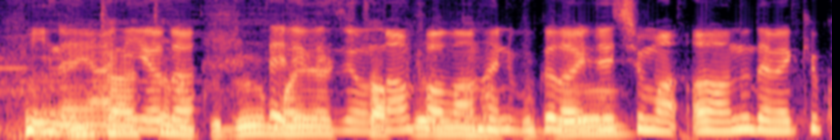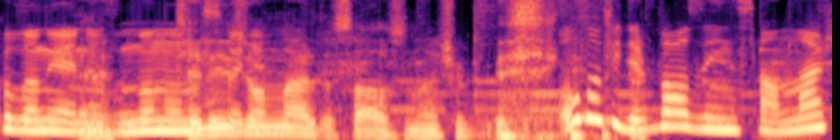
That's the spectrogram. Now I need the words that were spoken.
Yine yani ya da okudu, televizyondan falan hani bu kadar iletişim ağını demek ki kullanıyor en evet. azından onu Televizyonlar da sağ olsunlar çok destek. Olabilir bazı insanlar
